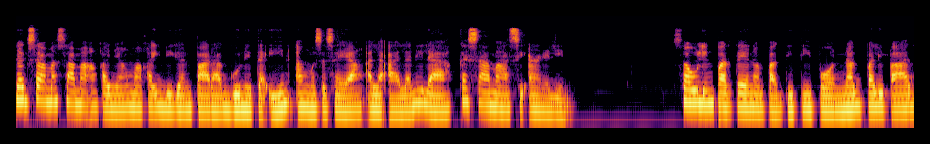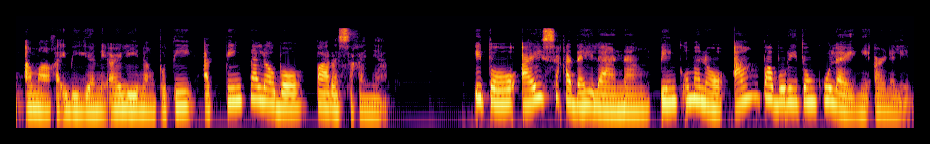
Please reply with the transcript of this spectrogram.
nagsama-sama ang kanyang mga kaibigan para gunitain ang masasayang alaala nila kasama si Arnelin. Sa huling parte ng pagtitipon, nagpalipad ang mga kaibigan ni Arlene ng puti at pink na lobo para sa kanya. Ito ay sa kadahilan ng pink umano ang paboritong kulay ni Arnalyn.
